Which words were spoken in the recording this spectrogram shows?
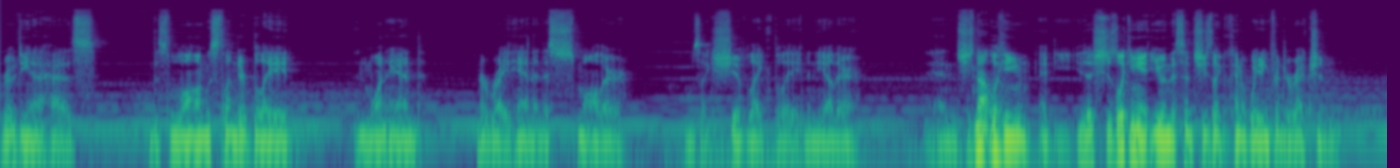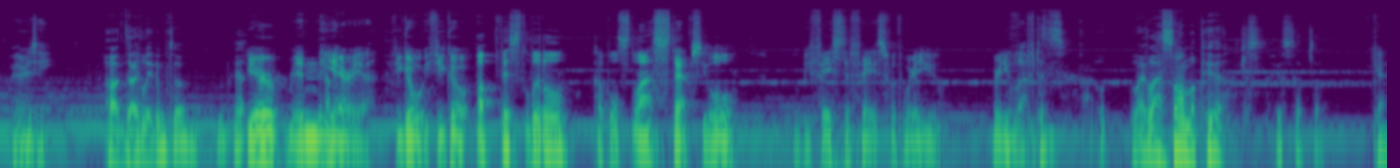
Rodina has this long slender blade in one hand, in her right hand, and this smaller, almost like shiv-like blade in the other. And she's not looking at you. She's looking at you in the sense she's like kind of waiting for direction. Where is he? Uh, did I lead him to him? Yeah. You're in the Yeah. area. If you go if you go up this little couple last steps, you'll you'll be face to face with where you where you left him. I last saw him up here, just a few steps up. Okay.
